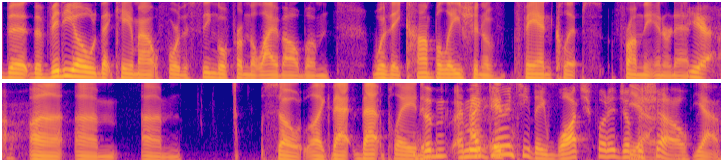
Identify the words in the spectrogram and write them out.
the the video that came out for the single from the live album was a compilation of fan clips from the internet. Yeah. Uh, um. Um. So like that that played. The, I I, mean, it's- guarantee they watch footage of Yeah. the show. Yeah.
